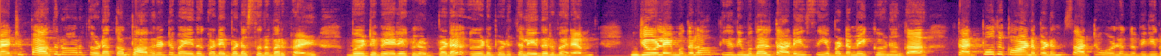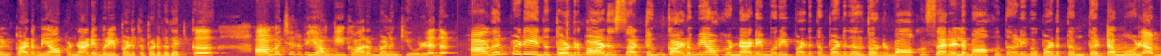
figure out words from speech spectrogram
மற்றும் பதினாறு தொடக்கம் பதினெட்டு வயதுக்கு இடைப்பட்ட சிறுவர்கள் வீட்டு வேலைகள் உட்பட ஈடுபடுத்தல் எதிர்வரும். ஜூலை முதலாம் தேதி முதல் தடை செய்யப்பட்டமைக்கு இணங்க தற்போது காணப்படும் சட்ட ஒழுங்கு விதிகள் கடுமையாக நடைமுறைப்படுத்தப்படுவதற்கு அமைச்சரவை அங்கீகாரம் வழங்கியுள்ளது. அதன்படி இது தொடர்பான சட்டம் கடுமையாக நடைமுறைப்படுத்தப்படுதல் தொடர்பாக சரளமாக தெளிவுபடுத்தும் திட்டம் மூலம்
